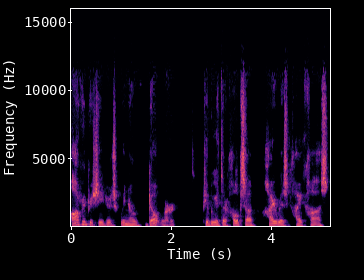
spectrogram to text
offering procedures we know don't work. People get their hopes up, high risk, high cost.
